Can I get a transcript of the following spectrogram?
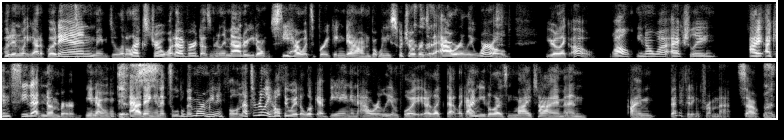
put in what you got to put in maybe do a little extra whatever it doesn't really matter. You don't see how it's breaking down but when you switch over Correct. to the hourly world you're like oh well you know what? Actually I, I can see that number, you know, yes. adding and it's a little bit more meaningful. And that's a really healthy way to look at being an hourly employee. I like that. Like I'm utilizing my time and I'm benefiting from that. So I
